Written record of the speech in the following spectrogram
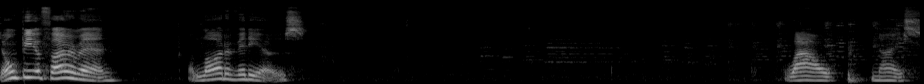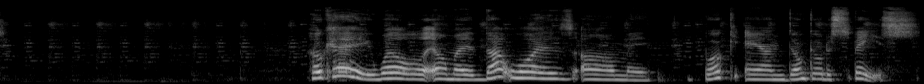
Don't be a fireman. A lot of videos. Wow, nice. Okay, well, um, that was um a book and don't go to space.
